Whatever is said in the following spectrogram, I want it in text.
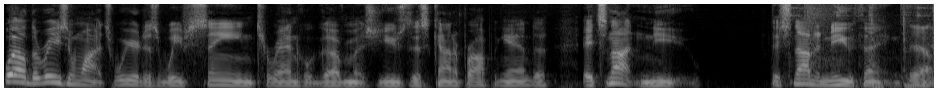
well, the reason why it's weird is we've seen tyrannical governments use this kind of propaganda. It's not new. It's not a new thing. Yeah.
